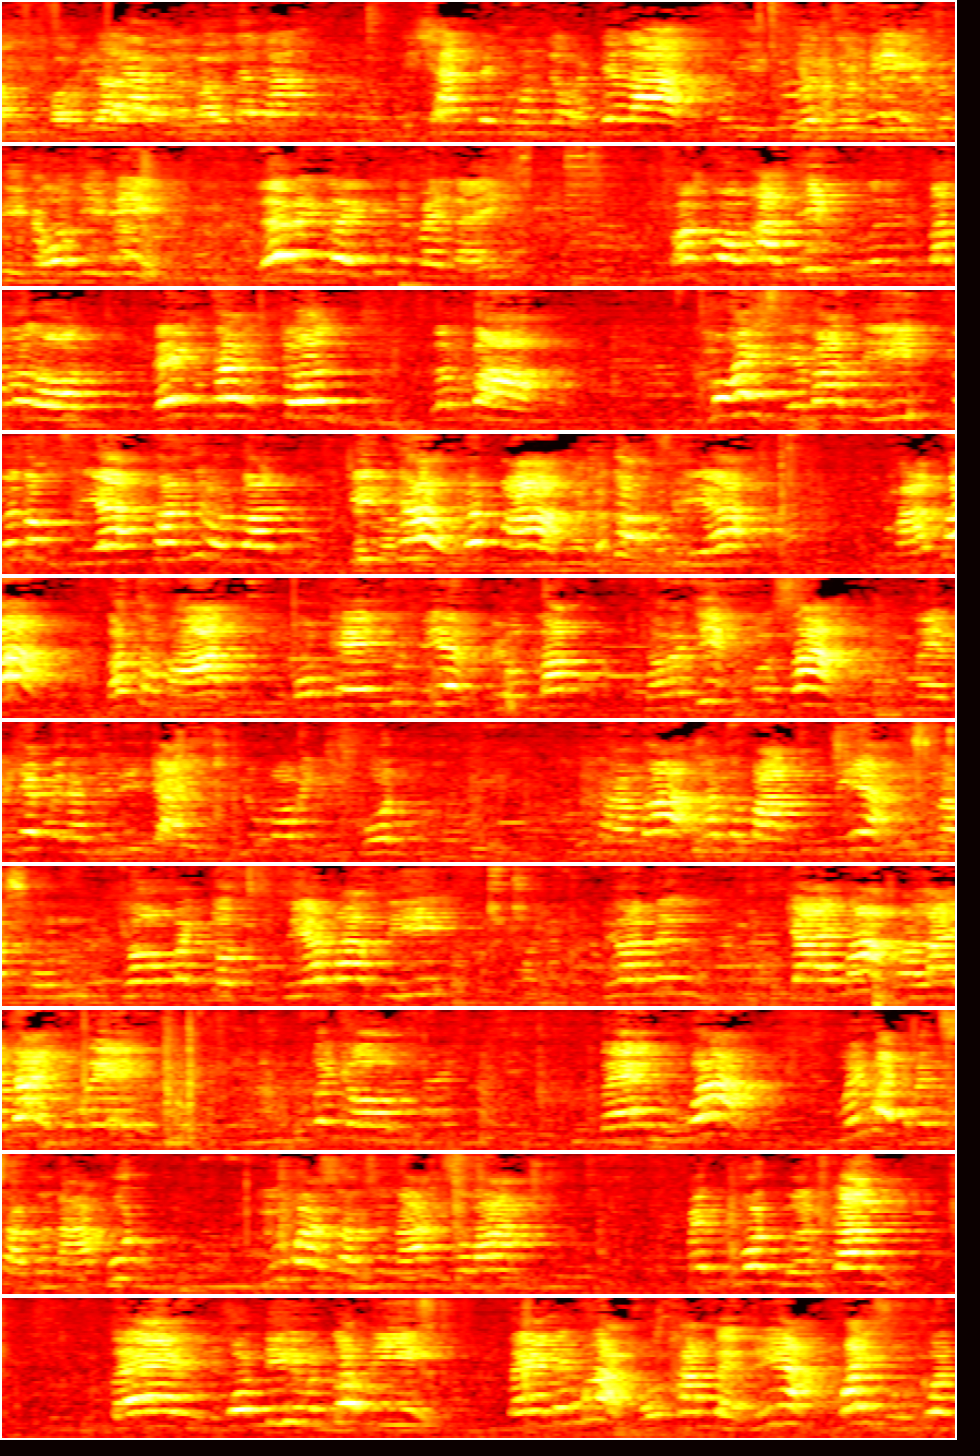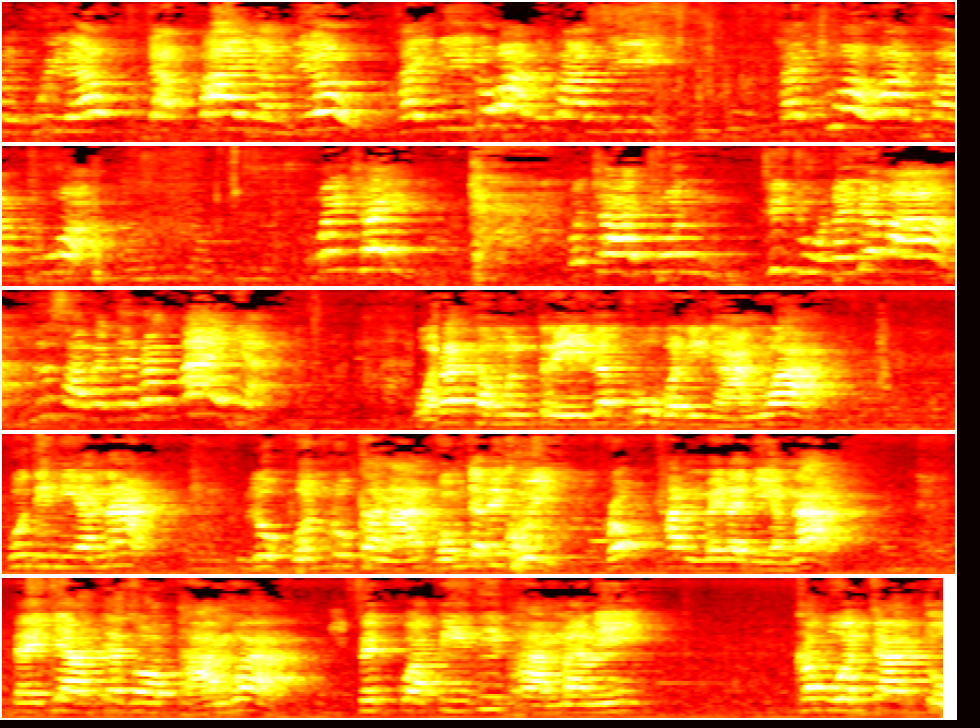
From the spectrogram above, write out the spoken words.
ครับขออนุญาตอยากก่อนจะนะครับรู้นะดิฉันเป็นคนจังหวัดยะลาเก้าอี้คเก้านที่อี้นี่เก้าอี้ครับคนที่นี่ แล้วไม่เคยคิดจะไปไหนประกอบอาชีพมาตลอดแม้กระทั่งจนลำบากเขาให้เสียภาษีก็ต้องเสียทั้งที่วันวันๆกินข้าวและปลาก็ต้องเสีย ถามว่ารัฐบาลโอเคชุดเนี้ยยอมรับทำอาชีพก่อสร้างแต่ไม่ใช่เป็นอาชีพที่ใหญ่ บสนุนยอมไปจดเสียภาษีเดือนหนึ่งจ่ายมากกว่ารายได้ตัวเองก็ยอม แต่หนูว่าไม่ว่าจะเป็นศาสนาพุทธหรือว่าศาสนาอิสลามเป็นคนเหมือนกัน แต่คนดีมันก็มี แต่ในเมื่อเขาทำแบบเนี้ยไม่สมควรจะคุยแล้ว จับตายอย่างเดียว ใครดีก็ว่าไปตามดี ใครชั่วว่าไปตามชั่ว ไม่ใช่ประชาชนที่อยู่ในยะลาหรือสาวแผ่นดินภาคใต้เนี่ย รั ฐมนตรีและผู้บริหารว่า ผู้ที่มีอำนาจลูกพลลูกทหารผมจะไม่คุย เพราะท่านไม่ได้มีอำนาจแต่อยากจะสอบถามว่าสิบกว่าปีที่ผ่านมานี้ ขบวนการโจ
